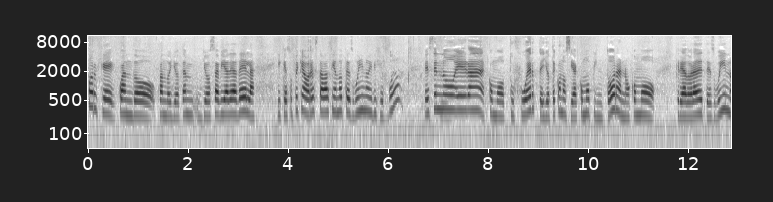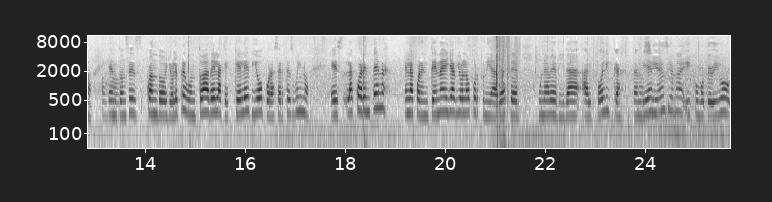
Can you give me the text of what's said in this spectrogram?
porque cuando, cuando yo, yo sabía de Adela y que supe que ahora estaba haciendo tesguino y dije, bueno, ese no era como tu fuerte, yo te conocía como pintora, no como creadora de tesguino. Entonces, cuando yo le pregunto a Adela que qué le dio por hacer tesguino, es la cuarentena. En la cuarentena ella vio la oportunidad de hacer una bebida alcohólica también. Así es, Diana, y como te digo,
